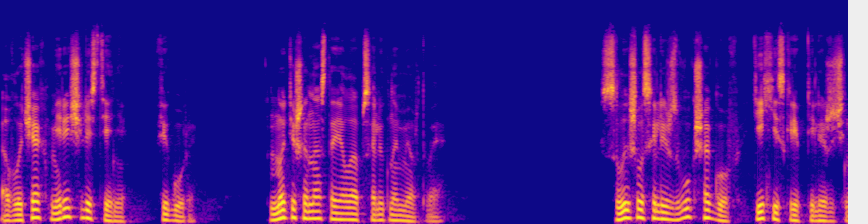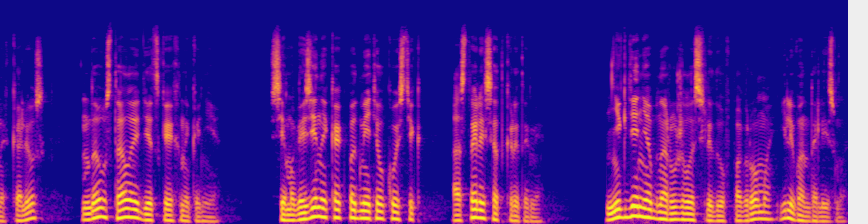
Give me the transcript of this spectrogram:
а в лучах мерещились тени, фигуры. Но тишина стояла абсолютно мертвая. Слышался лишь звук шагов, тихий скрип тележечных колес, да усталое детское хныканье. Все магазины, как подметил Костик, остались открытыми. Нигде не обнаружилось следов погрома или вандализма.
